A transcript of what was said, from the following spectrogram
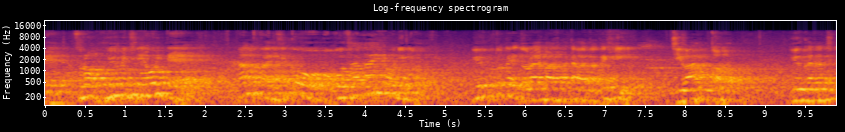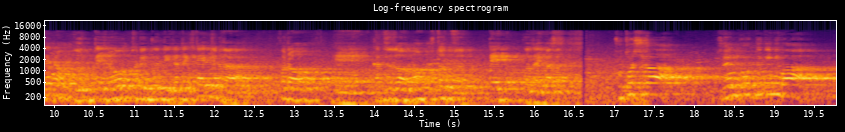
えー、その冬道においてなんとか事故を起こさないようにということでドライバーの方々ぜひじわっという形での運転を取り組んでいただきたいというのがこの、えー、活動の一つでございます。今年は全国的には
